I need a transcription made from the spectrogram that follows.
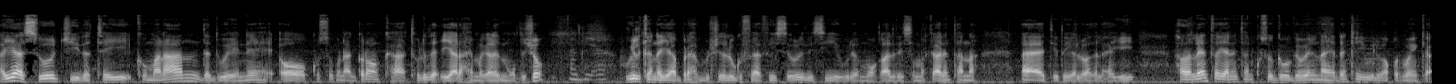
ayaa soo jiidatay kumanaan dadweyne oo ku sugnaa garoonka tuulada ciyaaraha ee magaalada muqdisho. Wiilkan ayaa baraha bulshada lagu faafiyey sawiradiisa iyo weliba muuqaaladiisa. Marka arrintanna aad ayaa loo hadalhayay hadaleynta ayaan intaan ku soo gabagabeynanaya dhanka iyo weliba qormooyinka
